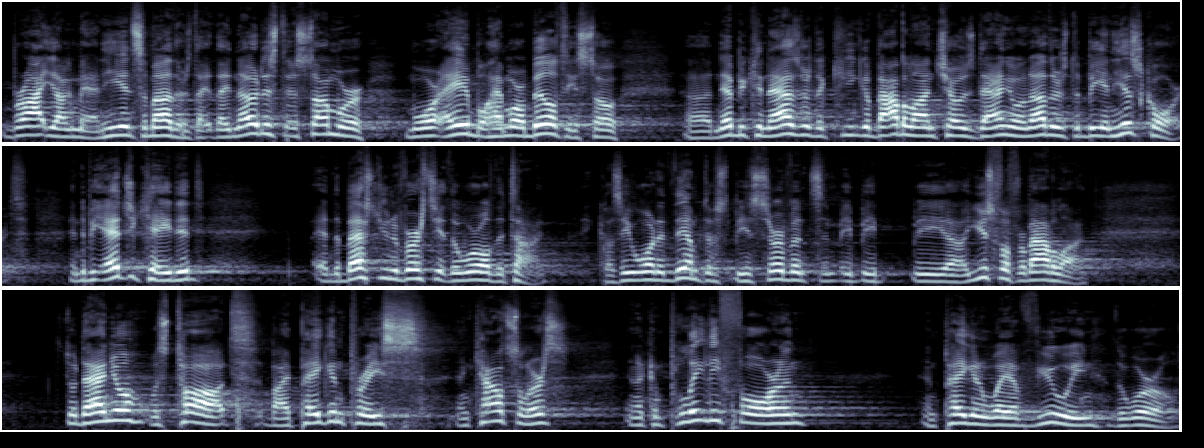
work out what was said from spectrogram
bright young man. He and some others. They, they noticed that some were more able, had more abilities. So uh, Nebuchadnezzar, the king of Babylon, chose Daniel and others to be in his court and to be educated at the best university of the world at the time because he wanted them to be servants and be, be, be uh, useful for Babylon. So Daniel was taught by pagan priests and counselors in a completely foreign and pagan way of viewing the world.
